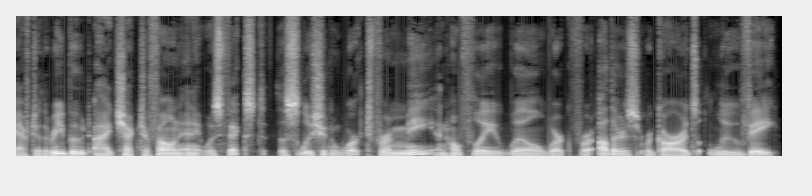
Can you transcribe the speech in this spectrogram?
After the reboot, I checked her phone and it was fixed. The solution worked for me and hopefully will work for others. Regards, Lou V.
